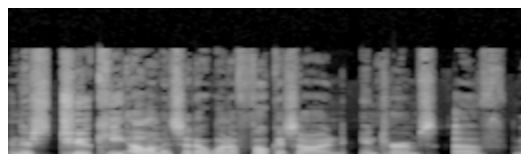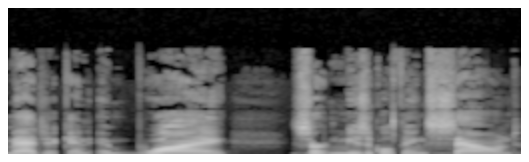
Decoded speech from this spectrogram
And there's two key elements that I want to focus on in terms of magic and, and why certain musical things sound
